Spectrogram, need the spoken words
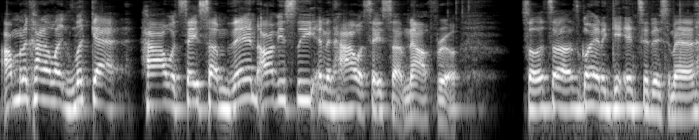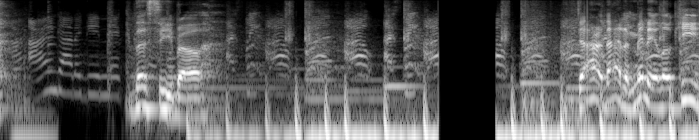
I'm gonna kind of like look at how I would say something then, obviously, and then how I would say something now for real. So let's uh let's go ahead and get into this, man. Let's see, bro. I heard that in a minute, low key.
